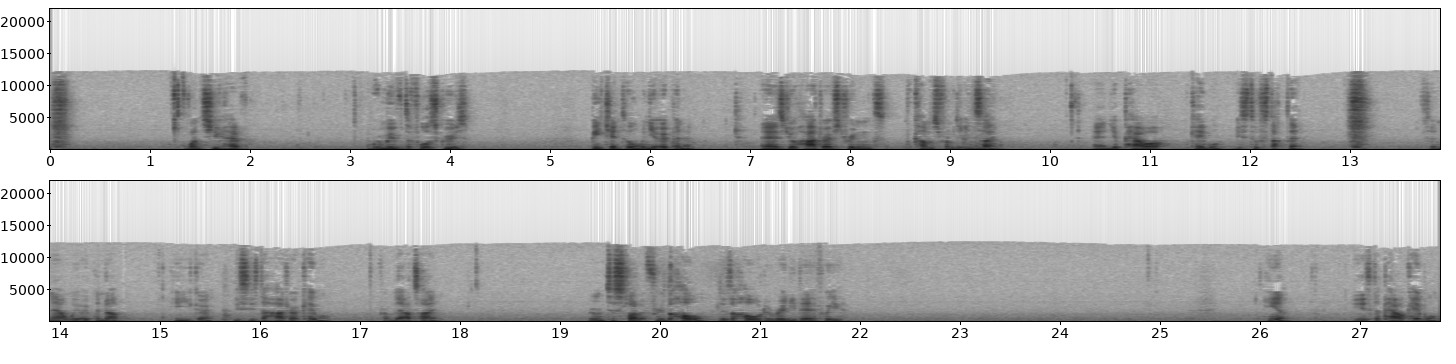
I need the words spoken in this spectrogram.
Once you have removed the four screws, be gentle when you open it as your hard drive strings comes from the inside and your power cable is still stuck there. So now we opened up. Here you go. This is the hard drive cable from the outside. Remember to slot it through the hole. There's a hole already there for you. Here is the power cable.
